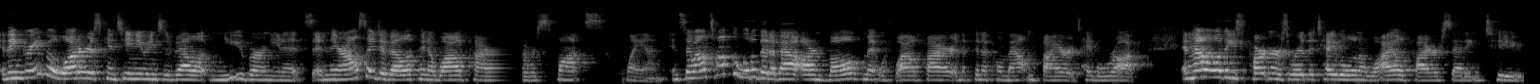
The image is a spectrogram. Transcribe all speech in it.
And then Greenville Water is continuing to develop new burn units, and they're also developing a wildfire response plan. And so I'll talk a little bit about our involvement with wildfire and the Pinnacle Mountain Fire at Table Rock and how all these partners were at the table in a wildfire setting too.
